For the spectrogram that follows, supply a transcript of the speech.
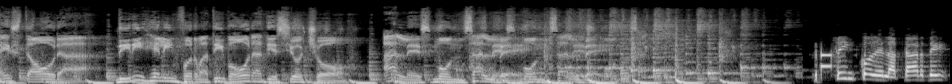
A esta hora, dirige el informativo Hora 18, Alex Monsalve. 5 de la tarde,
